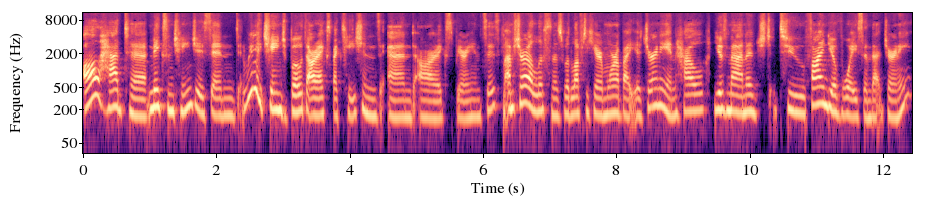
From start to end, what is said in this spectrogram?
all had to make some changes and really change both our expectations and our experiences. I'm sure our listeners would love to hear more about your journey and how you've managed to find your voice in that journey,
